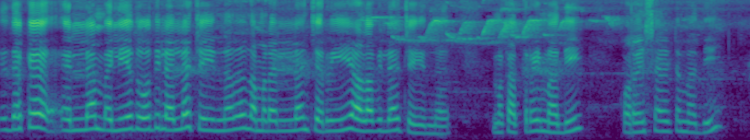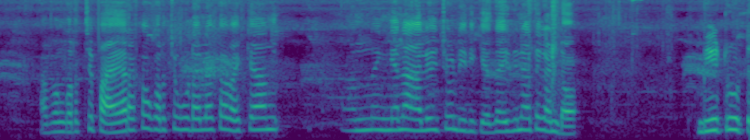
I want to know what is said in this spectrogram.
ഇതൊക്കെ എല്ലാം വലിയ തോതിലല്ല ചെയ്യുന്നത്. നമ്മളെല്ലാം ചെറിയ അളവിലാണ് ചെയ്യുന്നത്. നമുക്ക് അത്രയും മതി. കുറേശ്ശായിട്ട് മതി. അപ്പം കുറച്ച് പയറൊക്കെ കുറച്ച് കൂടുതലൊക്കെ വയ്ക്കാൻ ഒന്ന് ഇങ്ങനെ ആലോചിച്ചുകൊണ്ടിരിക്കുക. അതാ ഇതിനകത്ത് കണ്ടോ? ബീട്രൂട്ട്.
